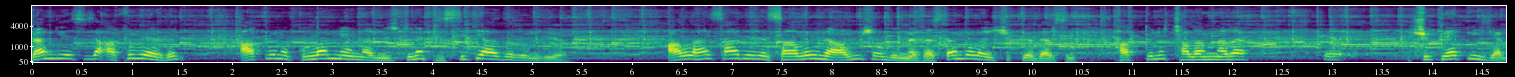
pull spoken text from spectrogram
Ben diye size akıl verdim. Aklını kullanmayanların üstüne pislik yağdırırım diyor. Allah'a sadece sağlığın ve almış olduğun nefesten dolayı şükredersin. Hakkını çalanlara e, şükretmeyeceksin.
